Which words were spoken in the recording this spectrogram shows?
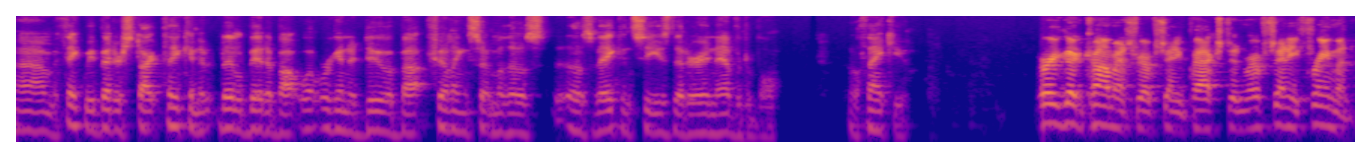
um, I think we better start thinking a little bit about what we're going to do about filling some of those those vacancies that are inevitable. Well, thank you. Very good comments, Representative Paxton. Representative Freeman.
